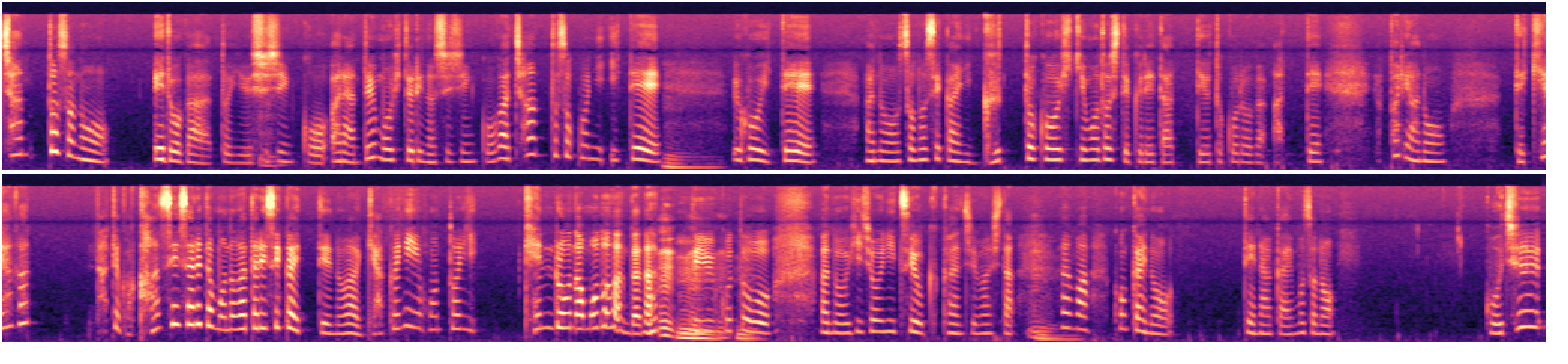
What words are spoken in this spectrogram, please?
ちゃんとそのエドガーという主人公、アランというもう一人の主人公がちゃんとそこにいてうん。動いてあのその世界にぐっとこう引き戻してくれたっていうところがあってやっぱりあの出来上がっなんていうか完成された物語世界っていうのは逆に本当に堅牢なものなんだなっていうことを、あの非常に強く感じました。うん。まあ今回の展覧会もその50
